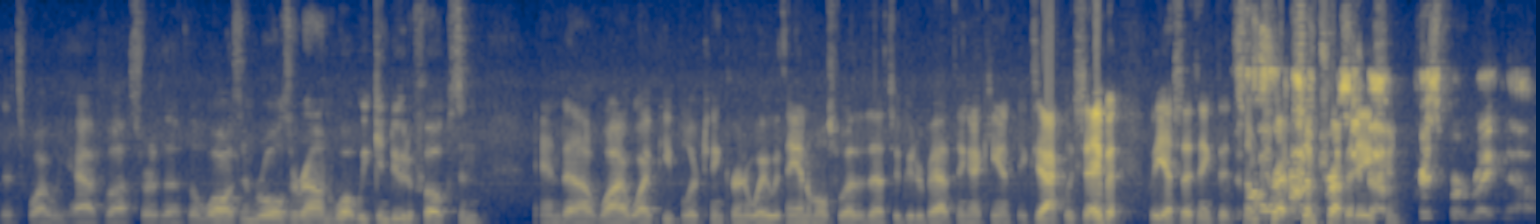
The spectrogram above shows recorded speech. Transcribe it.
that's why we have uh, sort of the, the laws and rules around what we can do to folks and and uh, why why people are tinkering away with animals. Whether that's a good or bad thing, I can't exactly say. But but yes, I think that There's some tre- some trepidation. CRISPR right now,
